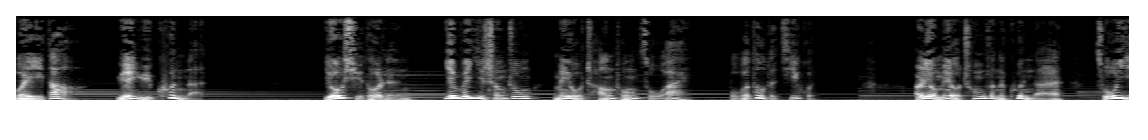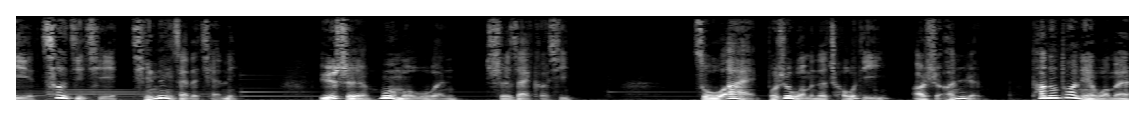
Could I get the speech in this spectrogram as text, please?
伟大源于困难。有许多人因为一生中没有长同阻碍搏斗的机会，而又没有充分的困难足以刺激起其内在的潜力，于是默默无闻，实在可惜。阻碍不是我们的仇敌，而是恩人，它能锻炼我们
